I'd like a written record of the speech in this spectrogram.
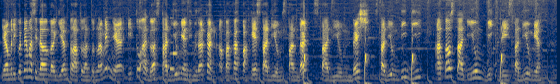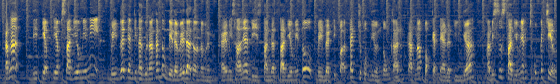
Yang berikutnya masih dalam bagian peraturan turnamennya itu adalah stadium yang digunakan. Apakah pakai stadium standar, stadium dash, stadium DB, atau stadium big base stadium ya. Karena di tiap-tiap stadium ini Beyblade yang kita gunakan tuh beda-beda teman-teman. Kayak misalnya di standar stadium itu Beyblade tipe attack cukup diuntungkan karena pocketnya ada tiga, habis itu stadiumnya cukup kecil.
